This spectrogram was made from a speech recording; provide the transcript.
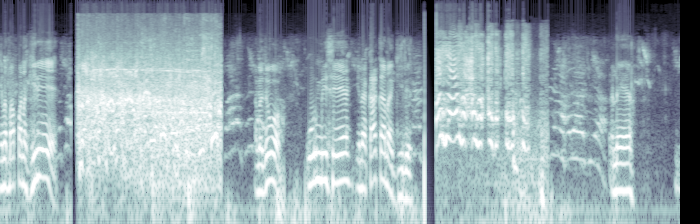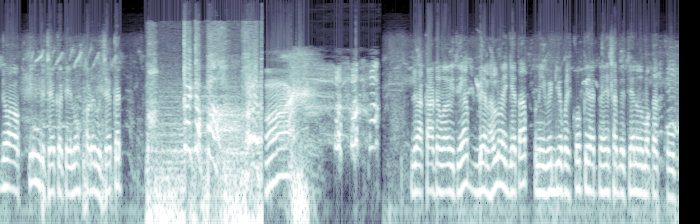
એના બાપાના ઘીરે અને જુઓ ઉર્મી છે એના કાકાના ઘીરે અને જો આ કિંગ જેકેટ એનું ફળેલું જેકેટ જો આ કાઢવા આવી ત્યાં બેન હલવાઈ ગયા હતા પણ એ વીડિયો પછી કોપીરાઇટના હિસાબે ચેનલમાં કંઈક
